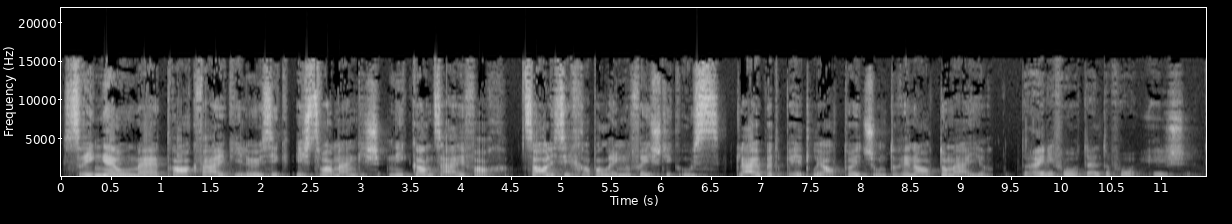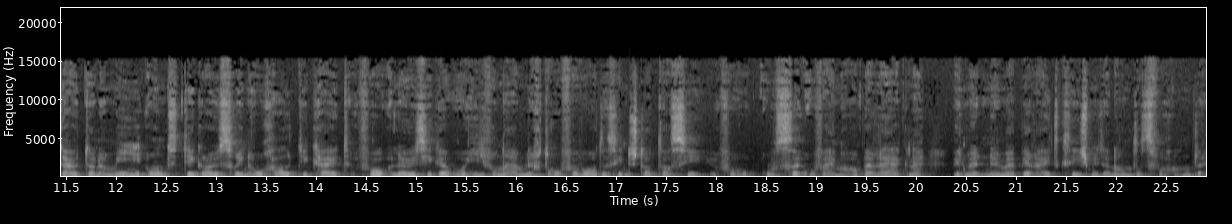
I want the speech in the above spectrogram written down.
Das Ringen um eine tragfähige Lösung ist zwar manchmal nicht ganz einfach, zahle sich aber längerfristig aus, glauben der Peter Jatovic und der Renato Meyer. Der eine Vorteil davon ist die Autonomie und die größere Nachhaltigkeit von Lösungen, die einvernehmlich getroffen worden sind, statt dass sie von außen auf einmal abregnen, weil man nicht mehr bereit war, miteinander zu verhandeln.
